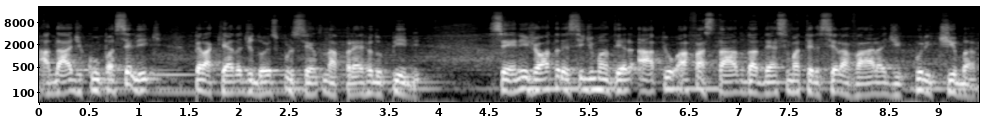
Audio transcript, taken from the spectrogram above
Haddad culpa a Selic pela queda de 2% na prévia do PIB. CNJ decide manter Apio afastado da 13ª Vara de Curitiba.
